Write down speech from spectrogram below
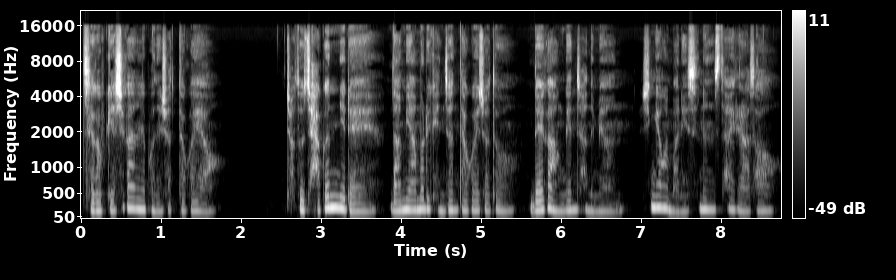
즐겁게 시간을 보내셨다고 해요. 저도 작은 일에 남이 아무리 괜찮다고 해줘도 내가 안 괜찮으면 신경을 많이 쓰는 스타일이라서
